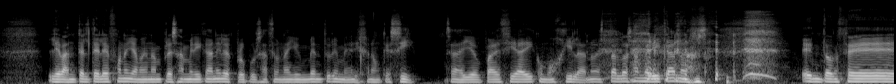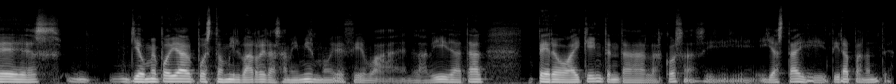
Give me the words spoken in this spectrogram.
levanté el teléfono, llamé a una empresa americana y les propuse hacer una joint venture y me dijeron que sí. O sea, yo parecía ahí como gila, ¿no? Están los americanos. Entonces, yo me podía haber puesto mil barreras a mí mismo y decir, en la vida, tal pero hay que intentar las cosas y, ya está, y tirar para adelante.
